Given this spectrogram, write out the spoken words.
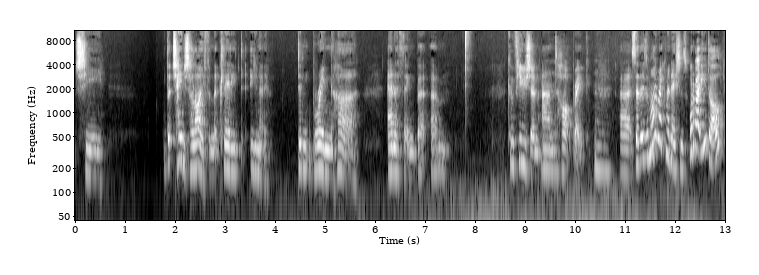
she that changed her life and that clearly you know didn't bring her anything but um, confusion and heartbreak. Uh, so those are my recommendations. What about you, doll?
